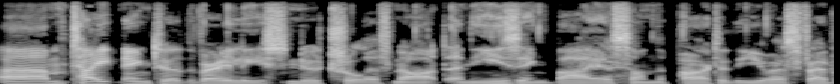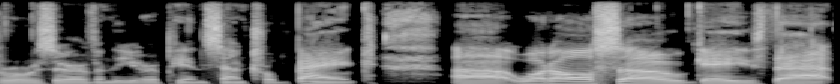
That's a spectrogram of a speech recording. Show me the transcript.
um, tightening to at the very least neutral, if not an easing bias on the part of the US Federal Reserve and the European Central Bank. Uh, what also gave that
